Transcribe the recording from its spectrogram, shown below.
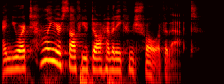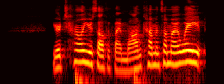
And you are telling yourself you don't have any control over that. You're telling yourself if my mom comments on my weight,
